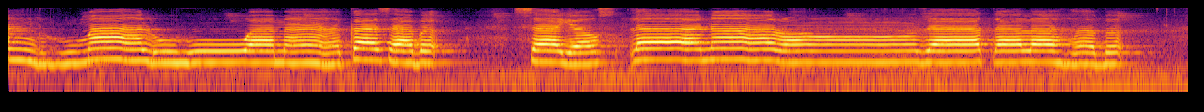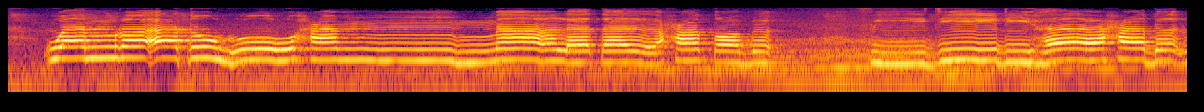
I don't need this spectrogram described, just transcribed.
anhu maluhu wa ma kasab. Sayasla naran zata lahab. Wa imra'atuhu hamad الحطب في جيدها حبل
